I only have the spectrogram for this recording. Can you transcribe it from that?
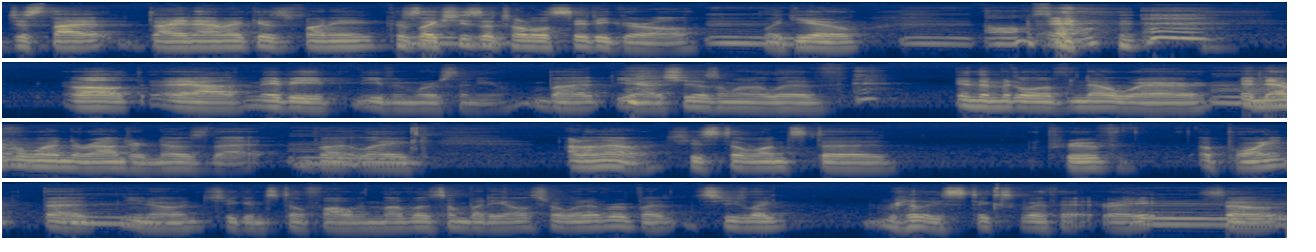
just that dynamic is funny because, like, she's a total city girl, like you. うんああそう Well, yeah, maybe even worse than you. But yeah, she doesn't want to live in the middle of nowhere, and mm. everyone around her knows that. But mm. like, I don't know. She still wants to prove a point that you know mm. she can still fall in love with somebody else or whatever. But she like really sticks with it, right? So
